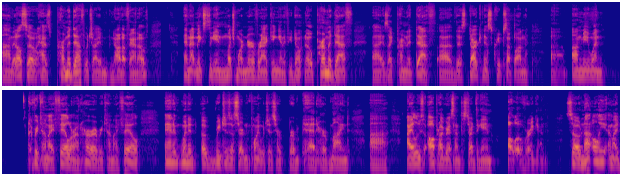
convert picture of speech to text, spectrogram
Um, it also has permadeath, which I am not a fan of, and that makes the game much more nerve wracking. And if you don't know, permadeath uh, is like permanent death. Uh, this darkness creeps up on uh, on me when every time I fail, or on her every time I fail. And when it uh, reaches a certain point, which is her, her head, her mind, uh, I lose all progress and have to start the game all over again. So not only am I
